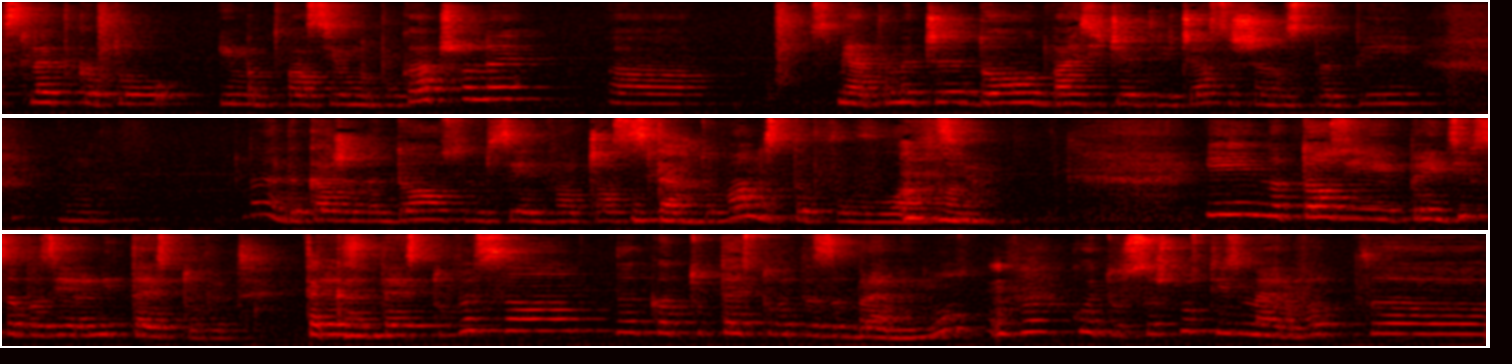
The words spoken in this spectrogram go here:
След като има това силно покачване, смятаме, че до 24 часа ще настъпи да, кажем до 82 часа след Да. това настъпва овулация. И на този принцип са базирани тестовете. Така. Тези тестове са като тестовете за бременност, Мгм. които всъщност измерват а,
